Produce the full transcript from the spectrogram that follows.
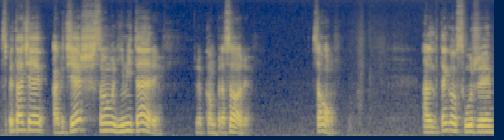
Spytacie, a gdzież są limitery lub kompresory? Są. Ale do tego służy,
